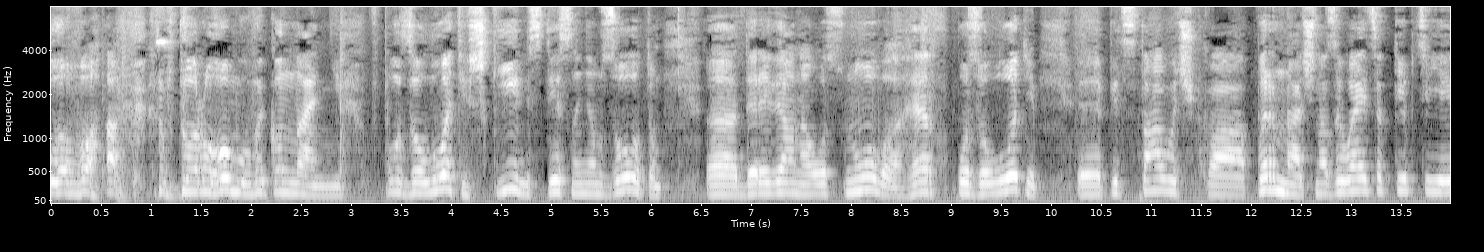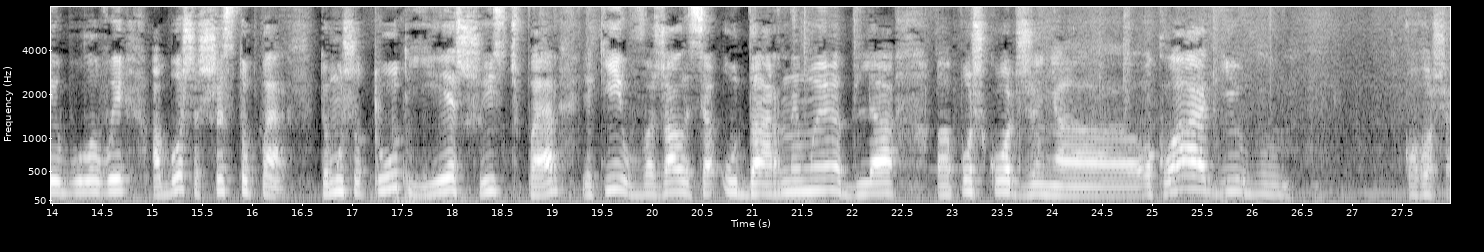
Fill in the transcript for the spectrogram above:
Голова в дорогому виконанні. В позолоті, шкірі з тисненням золотом, е, дерев'яна основа, герб позолоті, е, підставочка, пернач називається тип цієї булави, або ще шестопер. Тому що тут є шість пер, які вважалися ударними для е, пошкодження окладів. Кого ще?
